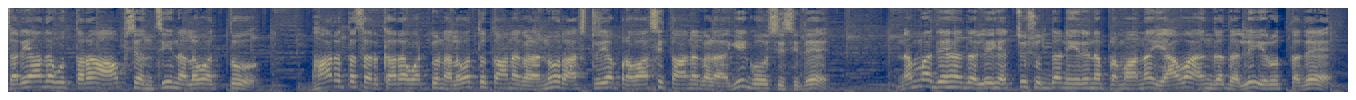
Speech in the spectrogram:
ಸರಿಯಾದ ಉತ್ತರ ಆಪ್ಷನ್ ಸಿ ನಲವತ್ತು. ಭಾರತ ಸರ್ಕಾರ ಒಟ್ಟು ನಲವತ್ತು ತಾಣಗಳನ್ನು ರಾಷ್ಟ್ರೀಯ ಪ್ರವಾಸಿ ತಾಣಗಳಾಗಿ ಘೋಷಿಸಿದೆ. ನಮ್ಮ ದೇಹದಲ್ಲಿ ಹೆಚ್ಚು ಶುದ್ಧ ನೀರಿನ ಪ್ರಮಾಣ ಯಾವ ಅಂಗದಲ್ಲಿ ಇರುತ್ತದೆ?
